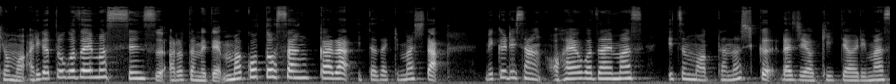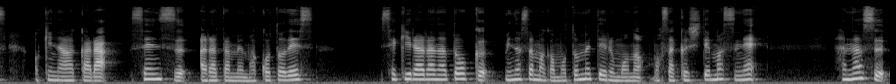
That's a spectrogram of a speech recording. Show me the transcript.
今日もありがとうございます。センス改めて、誠さんからいただきました。みくりさん、おはようございます。いつも楽しくラジオを聞いております。沖縄から、センス改め誠です。赤裸々なトーク、皆様が求めているもの、模索してますね。話す、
